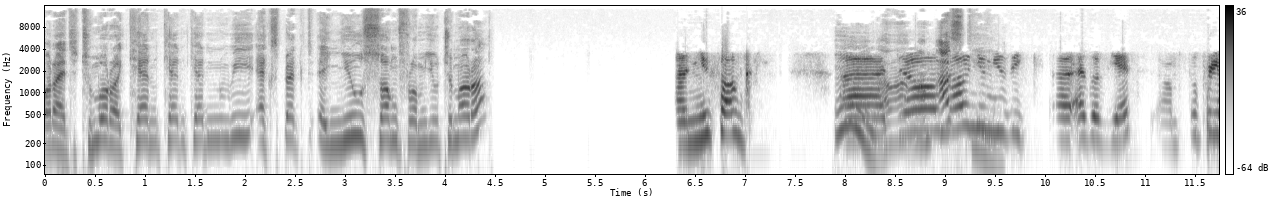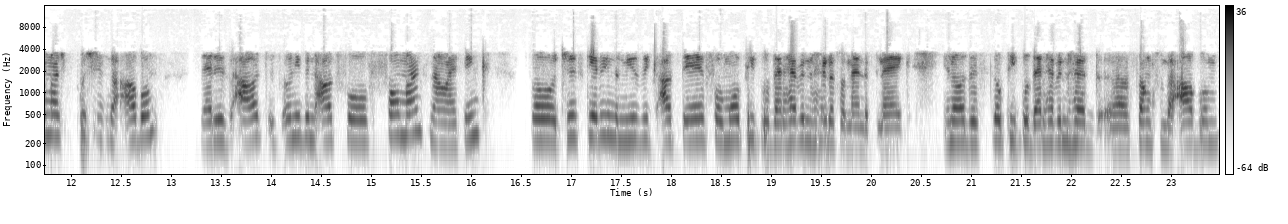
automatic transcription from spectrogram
All right, tomorrow can can can we expect a new song from you tomorrow? A new song. Mm, uh, I- no, no new music uh, as of yet. I'm still pretty much pushing the album that is out. It's only been out for four months now, I think. So just getting the music out there for more people that haven't heard of Amanda Black. You know, there's still people that haven't heard uh, songs from the album.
